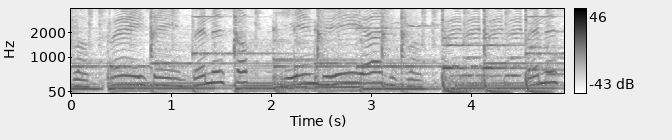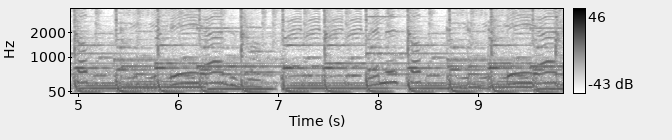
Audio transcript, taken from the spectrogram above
bladzij zijn binnenstad, heen via de bladzij. Binnenstad, via de bladzij. Binnenstad, via de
